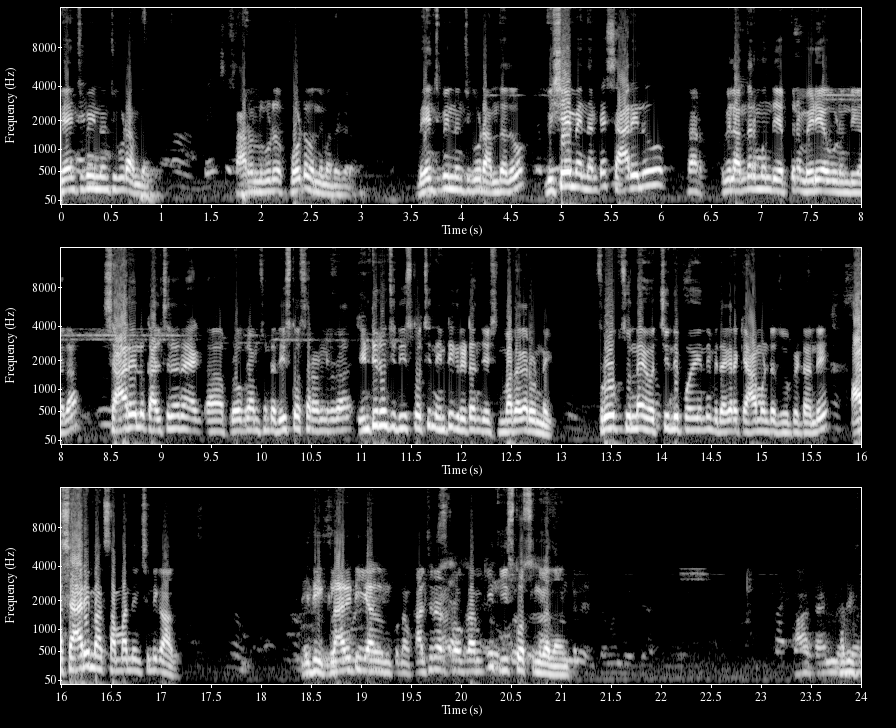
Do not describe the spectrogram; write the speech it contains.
బెంచ్ మీద నుంచి కూడా అందదు ఆ, బెంచ్ సార్ వాళ్ళు కూడా ఫోటో ఉంది మా దగ్గర. బెంచ్ మీద నుంచి కూడా అందదు. విషయం ఏంటంటే శారీలు సార్. వీళ్ళందరి ముందు చెప్తున్న మీడియా కూడా ఉంది కదా. శారీలు కల్చరల్ ప్రోగ్రామ్స్ ఉంటే తీసుకొస్తారు అన్నారు కదా. ఇంటి నుంచి తీసుకొచ్చింది ఇంటికి రిటర్న్ చేసింది మా దగ్గర ఉన్నాయి. ప్రూఫ్స్ ఉన్నాయి వచ్చింది పోయింది మీ దగ్గర క్యామ్ ఉంటే చూపెట్టండి. ఆ శారీ మాకు సంబంధించింది కాదు. ఇది క్లారిటీ ఇవ్వాలనుకున్నాం. కల్చరల్ ప్రోగ్రామ్కి తీసుకొస్తుంది కదా అంటే అందరూ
